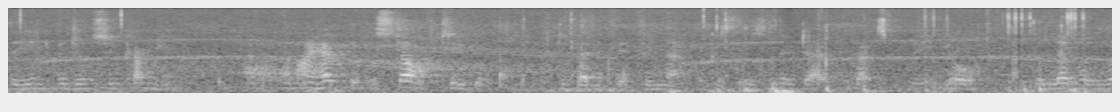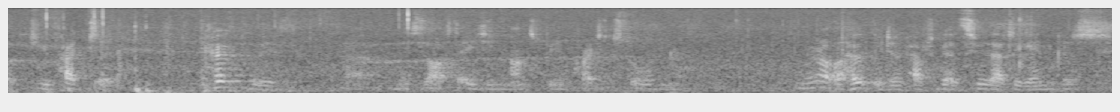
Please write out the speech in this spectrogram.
the individuals who come here. Uh, and I hope that the staff too get to benefit from that because there's no doubt that that's your, the level that you've had to cope with uh, these last 18 months being quite extraordinary. And we rather hope we don't have to go through that again because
